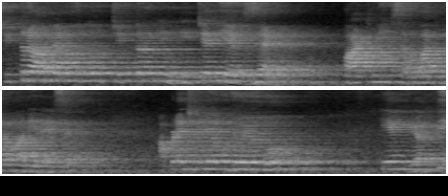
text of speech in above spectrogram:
ચિત્ર આપેલું હતું, ચિત્રની નીચેથી એક્ઝેક્ટ પાઠની શરૂઆત કરવાની રહેશે. આપણે છેલ્લે એવું જોયું હતું, કે વ્યક્તિ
